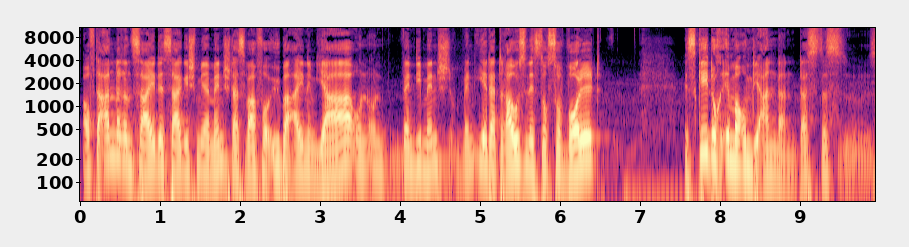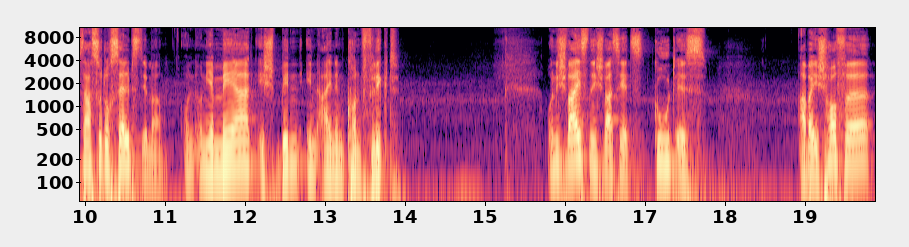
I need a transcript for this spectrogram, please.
Auf der anderen Seite sage ich mir, Mensch, das war vor über einem Jahr und, und wenn die Mensch, wenn ihr da draußen es doch so wollt, es geht doch immer um die anderen. Das, das sagst du doch selbst immer. Und, und ihr merkt, ich bin in einem Konflikt. Und ich weiß nicht, was jetzt gut ist. Aber ich hoffe,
